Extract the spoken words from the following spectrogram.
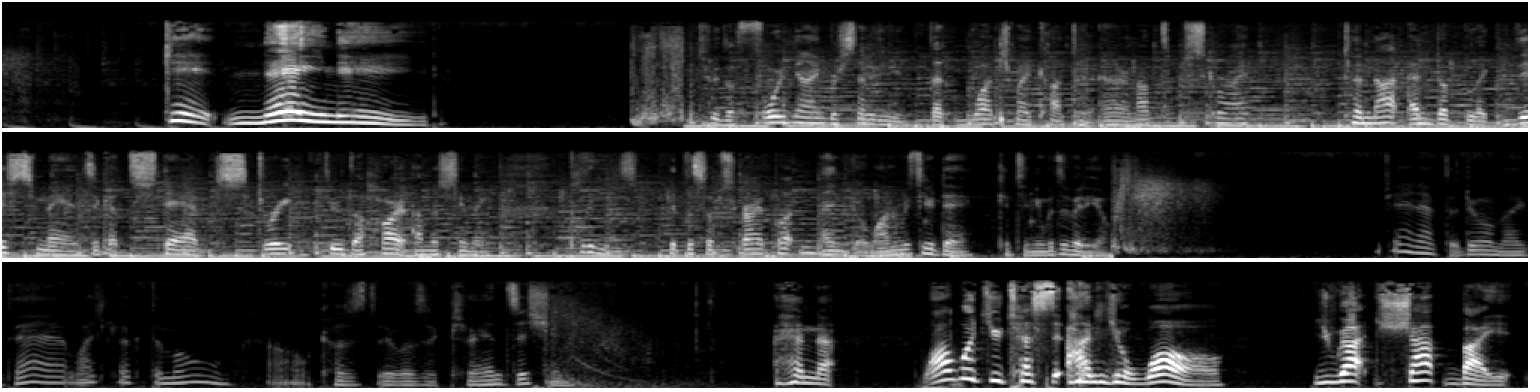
Get nay-nayed! To the 49% of you that watch my content and are not subscribed, to not end up like this man that got stabbed straight through the heart, I'm assuming. Please hit the subscribe button and go on with your day. Continue with the video. You didn't have to do him like that. Why'd you look at the moon? Oh, because there was a transition. And uh, why would you test it on your wall? You got shot by it.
